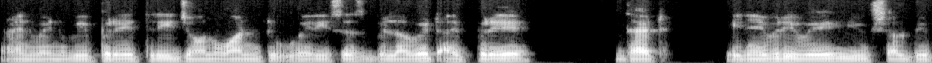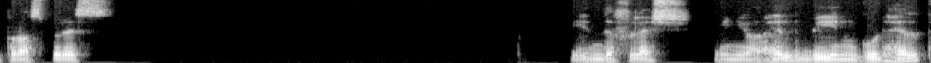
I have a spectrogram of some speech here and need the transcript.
And when we pray 3 John 1 2, where he says, Beloved, I pray that in every way you shall be prosperous in the flesh, in your health, be in good health,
